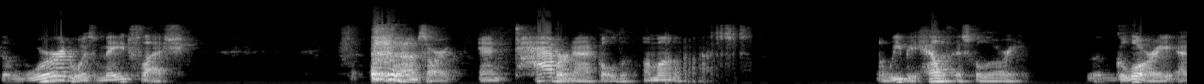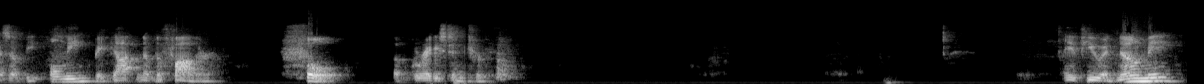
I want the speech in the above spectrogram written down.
The Word was made flesh, I'm sorry, and tabernacled among us. And we beheld his glory, the glory as of the only begotten of the Father, full of grace and truth. If you had known me,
